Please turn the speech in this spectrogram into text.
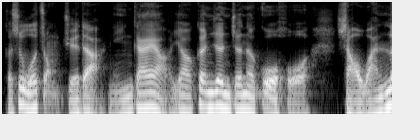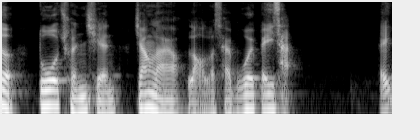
可是我总觉得啊，你应该啊，要更认真的过活，少玩乐，多存钱，将来啊，老了才不会悲惨。哎，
